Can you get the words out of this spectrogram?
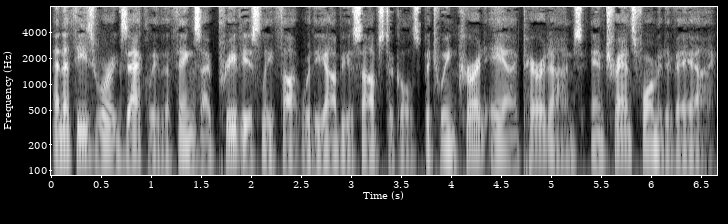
and that these were exactly the things I previously thought were the obvious obstacles between current AI paradigms and transformative AI.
